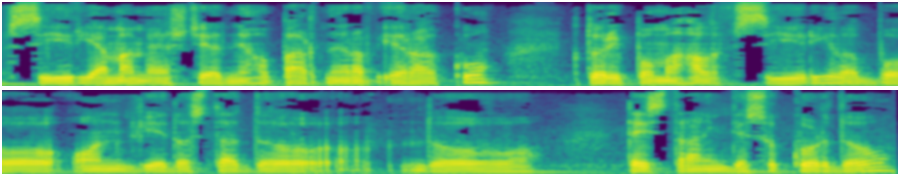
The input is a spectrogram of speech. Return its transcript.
v Sýrii a máme ešte jedného partnera v Iraku, ktorý pomáhal v Sýrii, lebo on vie dostať do, do tej strany, kde sú Kurdov,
